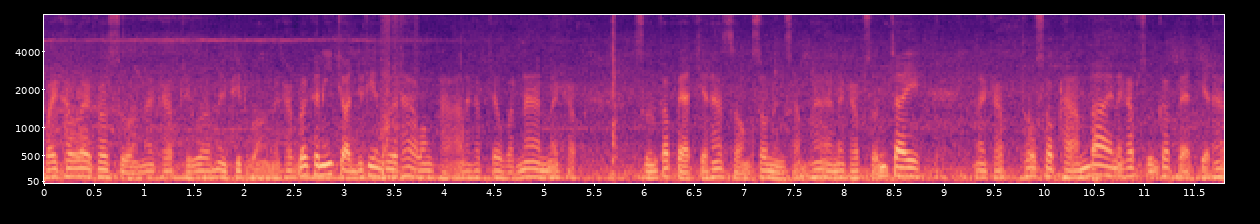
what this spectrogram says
ไปเข้าไร่เข้าสวนนะครับ ถือว่าไม่ผิดหวังนะครับรถคันนี้จอดอยู่ที่อำเภอท่าวังผานะครับจังหวัดน่านนะครับ0 9 8 7 5 2 2 1 3 5นะครับสนใจนะครับโทรสอบถามได้นะครับ0 9 8 7 5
